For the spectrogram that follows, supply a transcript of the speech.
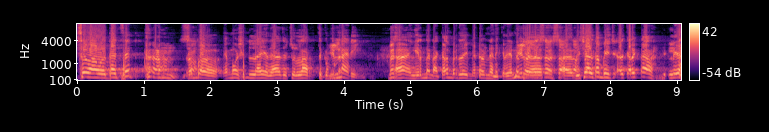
so that's it ரொம்ப எமோஷனலா ஏதாவது சொல்லறதுக்கு முன்னாடி Miss- ஆ, இங்க இருந்து நான் கிளம்புறதே பெட்டர்னு நினைக்கிறேன். விஷால் தம்பி கரெக்டா இல்லையா?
